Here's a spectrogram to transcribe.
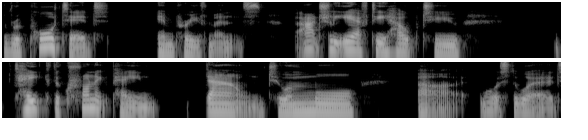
reported improvements, but actually EFT helped to take the chronic pain down to a more uh, what's the word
